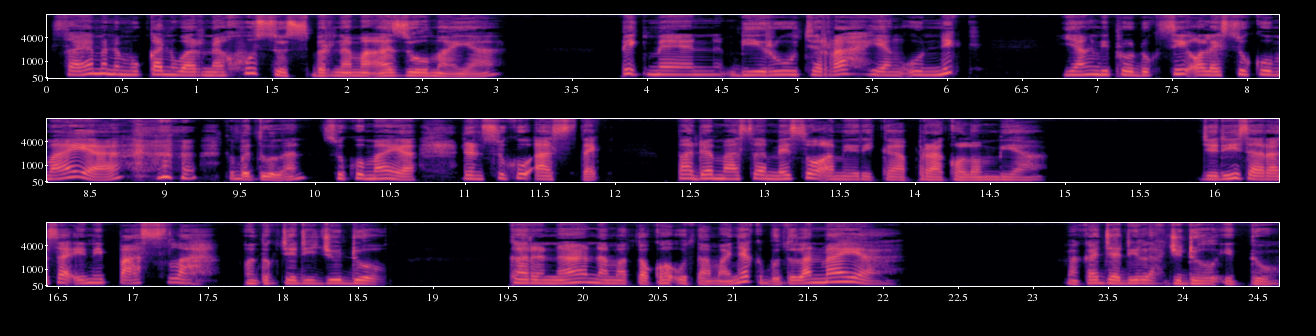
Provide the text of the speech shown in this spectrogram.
saya menemukan warna khusus bernama azul maya, pigmen biru cerah yang unik yang diproduksi oleh suku Maya, kebetulan suku Maya dan suku Aztec pada masa Mesoamerika pra-Kolombia. Jadi saya rasa ini paslah untuk jadi judul. Karena nama tokoh utamanya kebetulan Maya. Maka jadilah judul itu.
